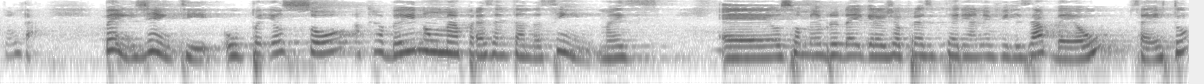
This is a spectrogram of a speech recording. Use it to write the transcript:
Então tá. Bem, gente, eu sou, acabei não me apresentando assim, mas é, eu sou membro da Igreja Presbiteriana em Vila Isabel, certo?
